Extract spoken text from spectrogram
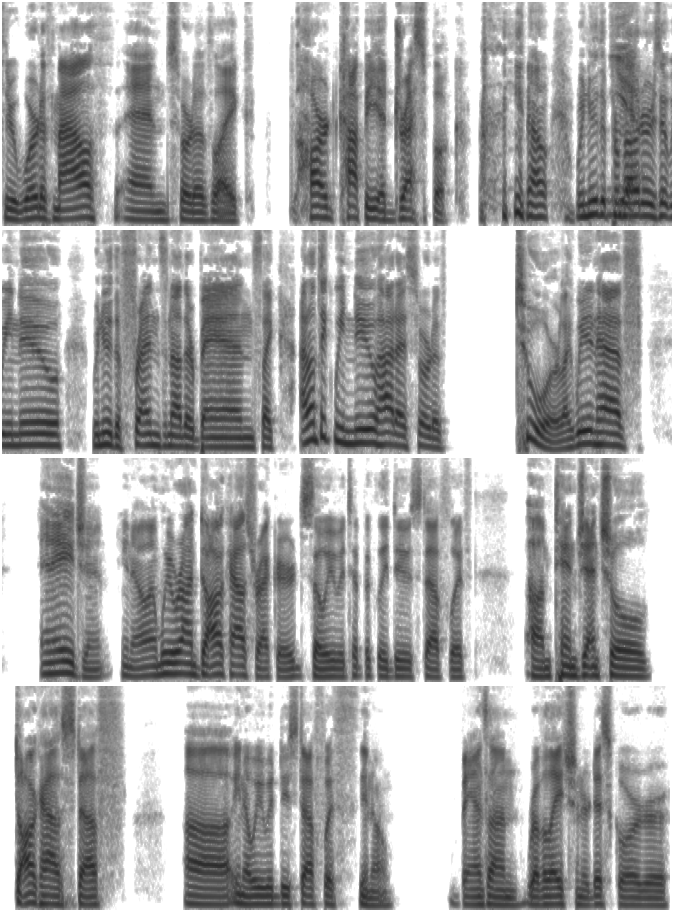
through word of mouth and sort of like hard copy address book. you know, we knew the Yeah. promoters that we knew, we knew the friends and other bands. Like, I don't think we knew how to sort of tour. Like, we didn't have an agent, you know, and we were on Doghouse Records, so we would typically do stuff with um, tangential Doghouse stuff. Uh, you know, we would do stuff with you know bands on Revelation or Dischord or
